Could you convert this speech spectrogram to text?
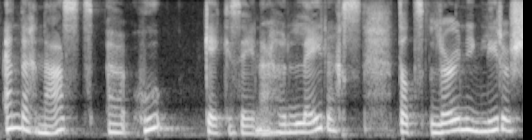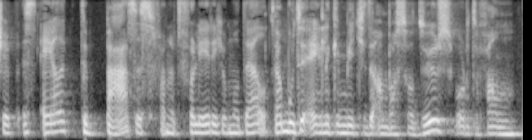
En daarnaast, uh, hoe kijken zij naar hun leiders. Dat learning leadership is eigenlijk de basis van het volledige model. Dat moeten eigenlijk een beetje de ambassadeurs worden van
